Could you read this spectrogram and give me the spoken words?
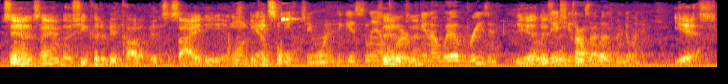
You see what I'm saying? But she could have been caught up in society and wanted to get slim. She wanted to get slim See for you know whatever reason, Yeah, but then she lost her her. husband doing it. Yes.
